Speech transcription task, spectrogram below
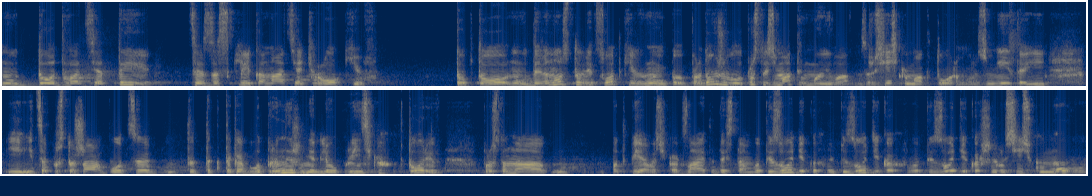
ну, до 20 це за скільканадцять років. Тобто ну 90% ну продовжували просто знімати мила з російськими акторами, розумієте? І, і, і це просто жах, бо це т- т- таке було приниження для українських акторів просто на подпівочках, знаєте, десь там в епізодіках, в епізодіках, в епізодіках, ще російською мовою.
